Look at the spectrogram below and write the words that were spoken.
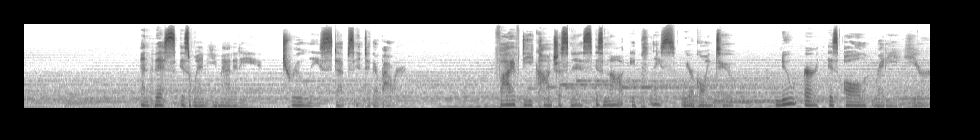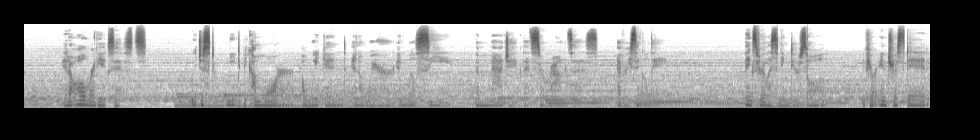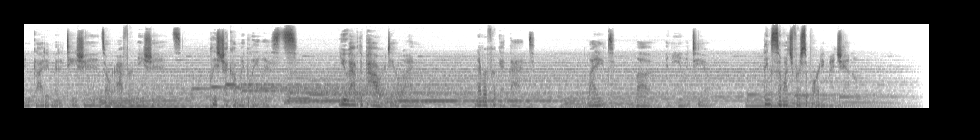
And this is when humanity truly steps into their power. 5D consciousness is not a place we are going to. New Earth is already here. It already exists. We just need to become more awakened and aware, and we'll see the magic that surrounds us every single day. Thanks for listening, dear soul. If you're interested in guided meditations or affirmations, please check out my playlists. You have the power, dear one. Never forget that. Light, love, and healing to you. Thanks so much for supporting my channel.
